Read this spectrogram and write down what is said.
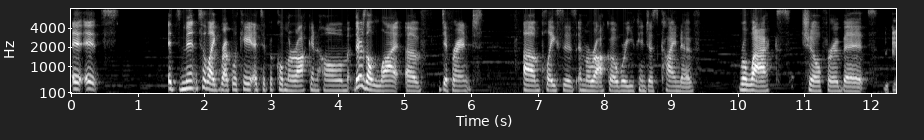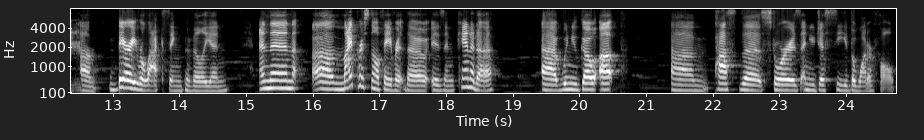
it, it's it's meant to like replicate a typical Moroccan home. There's a lot of different um, places in Morocco where you can just kind of relax, chill for a bit. Mhm. Um, very relaxing pavilion. And then um, my personal favorite though is in Canada. Uh, when you go up um, past the stores and you just see the waterfall.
